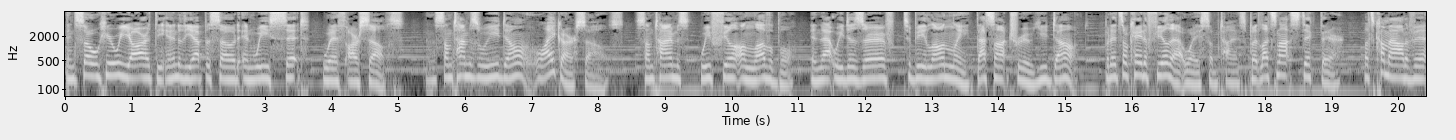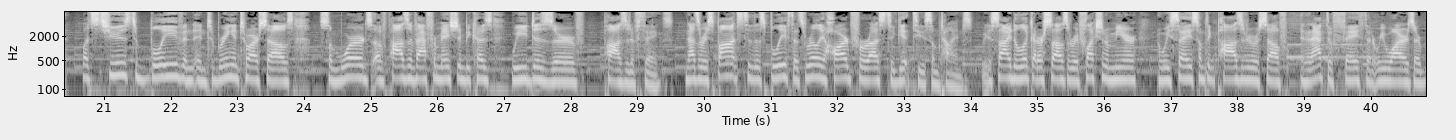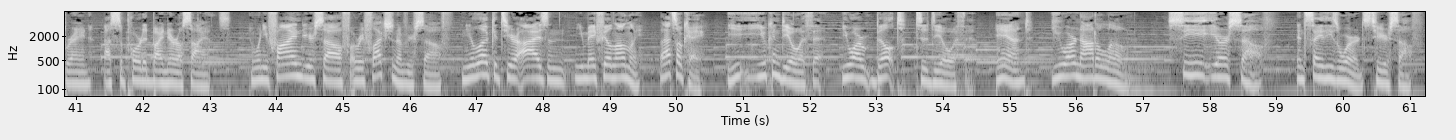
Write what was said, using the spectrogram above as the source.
And so here we are at the end of the episode and we sit with ourselves. And sometimes we don't like ourselves. Sometimes we feel unlovable and that we deserve to be lonely. That's not true. You don't. But it's okay to feel that way sometimes. But let's not stick there. Let's come out of it let's choose to believe and, and to bring into ourselves some words of positive affirmation because we deserve positive things. And as a response to this belief that's really hard for us to get to sometimes, we decide to look at ourselves as a reflection of mirror and we say something positive to ourselves in an act of faith that rewires our brain as supported by neuroscience. And when you find yourself a reflection of yourself and you look into your eyes and you may feel lonely, that's okay. You, you can deal with it. You are built to deal with it. And you are not alone. See yourself and say these words to yourself.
